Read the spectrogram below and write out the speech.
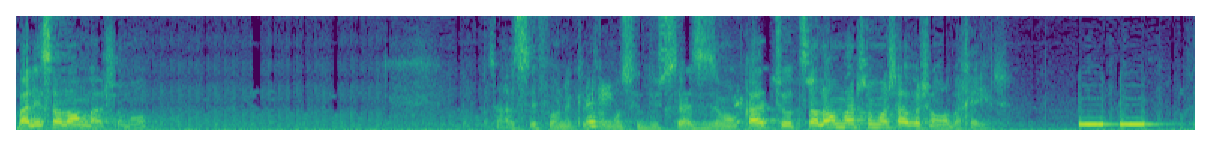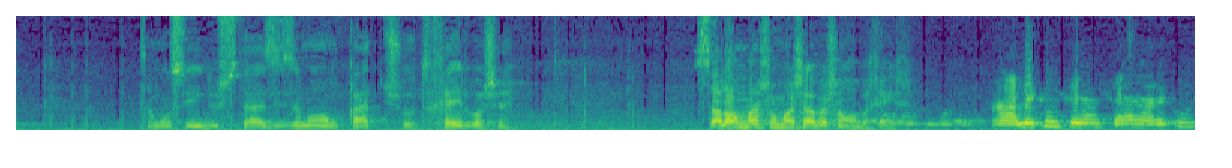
بله سلام بر شما. متاسفانه که تماس دوست عزیزمون قطع شد. سلام بر شما شب شما بخیر. تماس دوست عزیز ما هم قطع شد. خیر باشه. سلام بر شما شب شما بخیر. علیکم سلام سلام علیکم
